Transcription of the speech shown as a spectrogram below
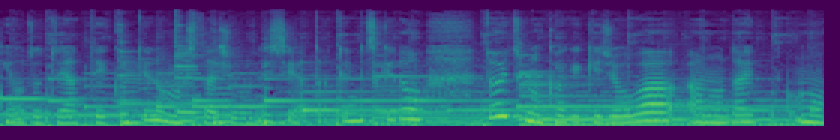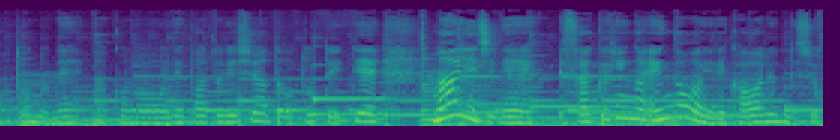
品をずっとやっていくっていうのもスタジオネシアターって言うんですけどドイツの歌劇場はあの大もうほとんどねこのレパートリーシアターを取っていて毎日ね作品が縁代わりで変わるんですよ。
